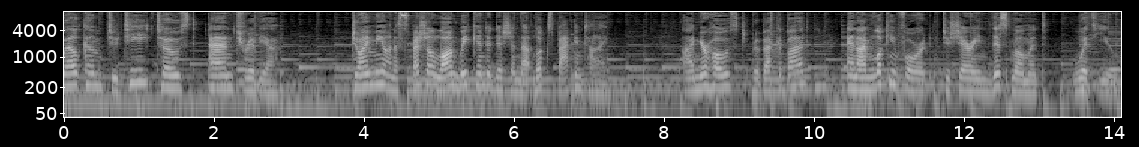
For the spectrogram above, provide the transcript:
Welcome to Tea, Toast, and Trivia. Join me on a special long weekend edition that looks back in time. I'm your host, Rebecca Budd, and I'm looking forward to sharing this moment with you.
